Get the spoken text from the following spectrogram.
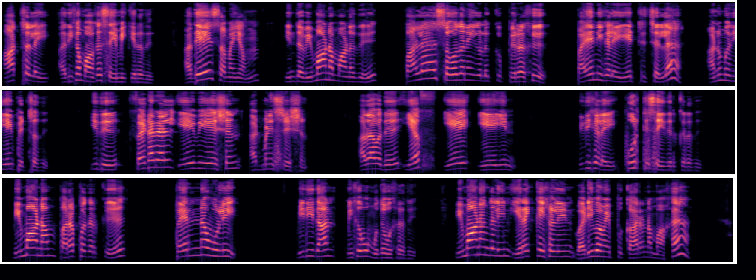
ஆற்றலை அதிகமாக சேமிக்கிறது. அதே சமயம் இந்த விமானமானது பல சோதனைகளுக்கு பிறகு பயணிகளை ஏற்றிச் செல்ல அனுமதியை பெற்றது. இது ஃபெடரல் ஏவியேஷன் அட்மினிஸ்ட்ரேஷன் அதாவது எஃப்ஏஏயின் விதிகளை பூர்த்தி செய்திருக்கிறது. விமானம் பறப்பதற்கு பெர்னவுலி விதிதான் மிகவும் உதவுகிறது. விமானங்களின் இறக்கைகளின் வடிவமைப்பு காரணமாக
